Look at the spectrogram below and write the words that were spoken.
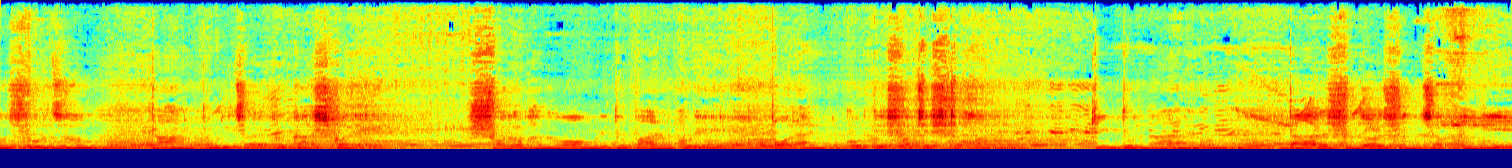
ও সূর্য তার পরিচয় প্রকাশ করে। সরভানু অমৃত পান করে পলায়ন করতে সচেষ্ট হন। কিন্তু নারায়ণ তার সুদর্শন চক্র দিয়ে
